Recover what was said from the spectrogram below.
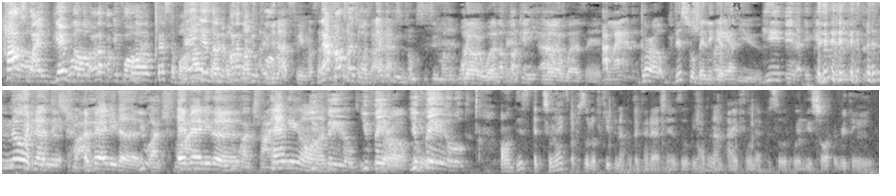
Housewives gave well, them the motherfucking format. well, first of all, they gave them the Housewives was not motherfucking format. famous that Housewives was everything from season one. one No, it wasn't. Motherfucking, uh, no, it wasn't. Atlanta. Girl, this show barely gets views. Give it. It gets views. no, it You are just doesn't. It barely does. You are trying. It barely does. You are trying. Hanging on. You failed. You failed. Girl, you anyway. failed. On this uh, tonight's episode of Keeping Up with the Kardashians, we'll be having an iPhone episode where they shot everything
